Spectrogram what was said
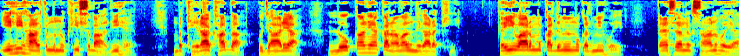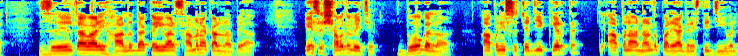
ਇਹੀ ਹਾਲਤ ਮਨੁੱਖੀ ਸੁਭਾਅ ਦੀ ਹੈ। ਬਥੇਰਾ ਖਾਦਾ ਉਜਾੜਿਆ, ਲੋਕਾਂ ਦੇ ਘਰਾਂ ਵੱਲ ਨਿਗਾਹ ਰੱਖੀ। ਕਈ ਵਾਰ ਮੁਕੱਦਮੇ ਮੁਕੱਦਮੀ ਹੋਏ, ਪੈਸੇ ਦਾ ਨੁਕਸਾਨ ਹੋਇਆ, ਜ਼ਲੀਲਤਾ ਵਾਲੀ ਹਾਲਤ ਦਾ ਕਈ ਵਾਰ ਸਾਹਮਣਾ ਕਰਨਾ ਪਿਆ। ਇਸ ਸ਼ਬਦ ਵਿੱਚ ਦੋ ਗੱਲਾਂ, ਆਪਣੀ ਸੁਚੱਜੀ ਕਿਰਤ ਤੇ ਆਪਣਾ ਆਨੰਦ ਭਰਿਆ ਗ੍ਰਸਤੀ ਜੀਵਨ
